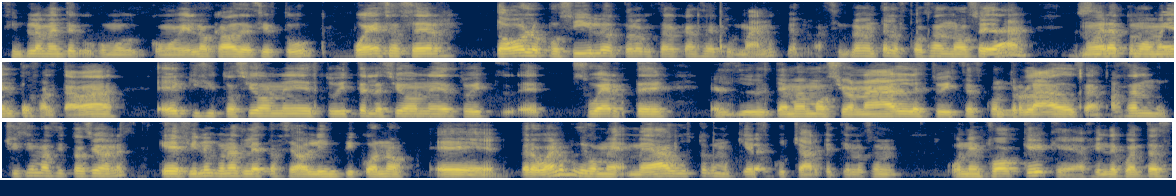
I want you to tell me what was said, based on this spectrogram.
simplemente, como, como bien lo acabas de decir tú, puedes hacer todo lo posible, todo lo que está al alcance de tus manos, pero simplemente las cosas no se dan, no era tu momento, faltaba X situaciones, tuviste lesiones, tuviste eh, suerte, el, el tema emocional, estuviste descontrolado, o sea, pasan muchísimas situaciones que definen que un atleta sea olímpico o no. Eh, pero bueno, pues digo, me, me da gusto como quiera escuchar que tienes un, un enfoque que a fin de cuentas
